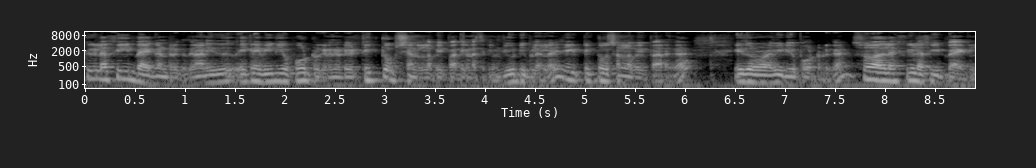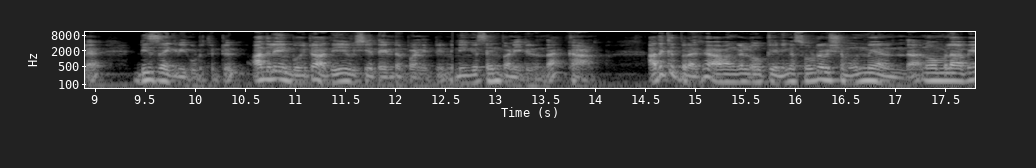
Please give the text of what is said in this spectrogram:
கீழே ஃபீட்பேக்னு இருக்குது. நான் இது ஏற்கனவே வீடியோ போட்டிருக்கேன். என்னுடைய டிக்டாக் சேனலில் போய் பார்த்தீங்கன்னா தெரியும். யூடியூப்ல இல்லை டிக்டாக் சேனலில் போய் பாருங்கள் இதோட வீடியோ போட்டிருக்கேன். ஸோ அதில் கீழே ஃபீட்பேக்கில் டிஸ்அக்ரி கொடுத்துட்டு அதுலேயும் போயிட்டு அதே விஷயத்தை என்டர் பண்ணிவிட்டு நீங்கள் சென்ட் பண்ணிட்டு இருந்தால் காணும். அதுக்கு பிறகு அவங்க ஓகே நீங்கள் சொல்கிற விஷயம் உண்மையாக இருந்தால் நார்மலாகவே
